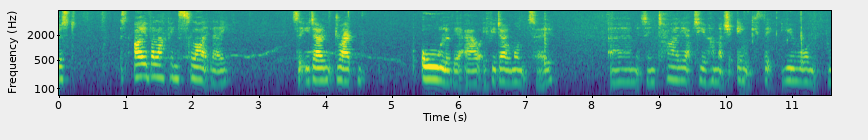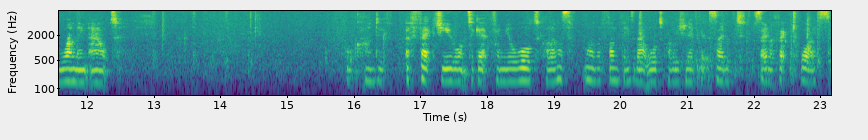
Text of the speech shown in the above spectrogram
just overlapping slightly so that you don't drag all of it out if you don't want to. Um, it's entirely up to you how much ink that you want running out. What kind of effect you want to get from your watercolour. That's one of the fun things about watercolours, you never get the same same effect twice.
